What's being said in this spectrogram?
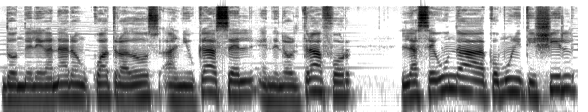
donde le ganaron 4 a 2 al Newcastle en el Old Trafford. La segunda Community Shield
